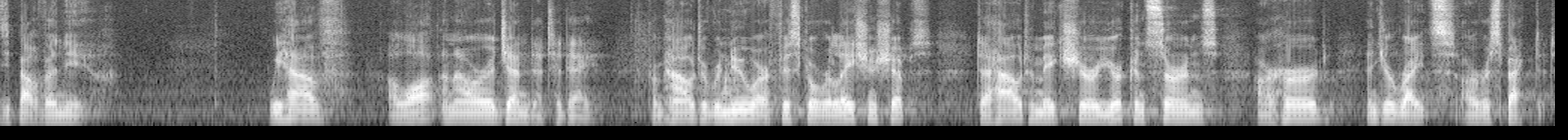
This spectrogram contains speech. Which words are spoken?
d'y parvenir. We have a lot on our agenda today, from how to renew our fiscal relationships to how to make sure your concerns are heard and your rights are respected.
